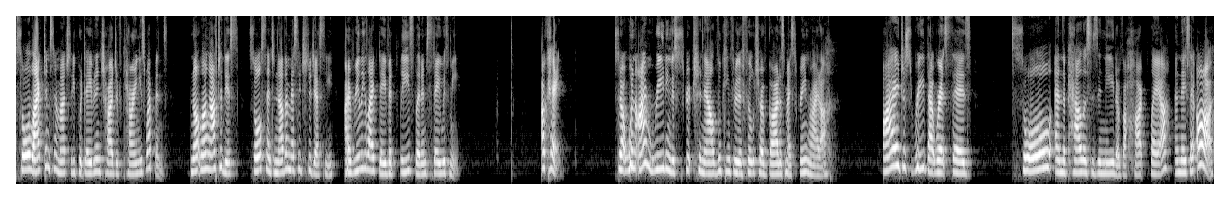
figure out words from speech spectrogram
Saul liked him so much that he put David in charge of carrying his weapons. Not long after this, Saul sent another message to Jesse I really like David. Please let him stay with me. Okay, so when I'm reading this scripture now, looking through the filter of God as my screenwriter, I just read that where it says, Saul and the palace is in need of a harp player. And they say, Oh,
